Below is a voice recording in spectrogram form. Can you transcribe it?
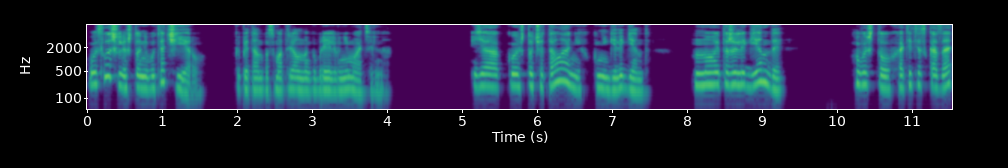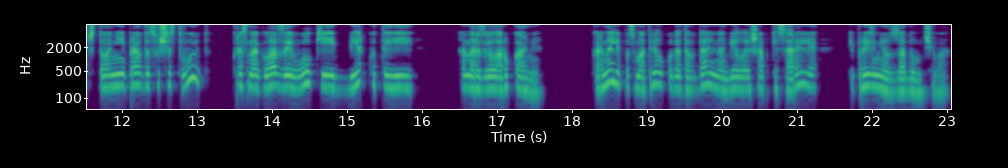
«Вы слышали что-нибудь о Чьеру?» Капитан посмотрел на Габриэль внимательно. Я кое-что читала о них в книге легенд. Но это же легенды. Вы что, хотите сказать, что они и правда существуют? Красноглазые волки и беркуты и... Она развела руками. Корнелли посмотрел куда-то вдаль на белые шапки Сорелли и произнес задумчиво.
